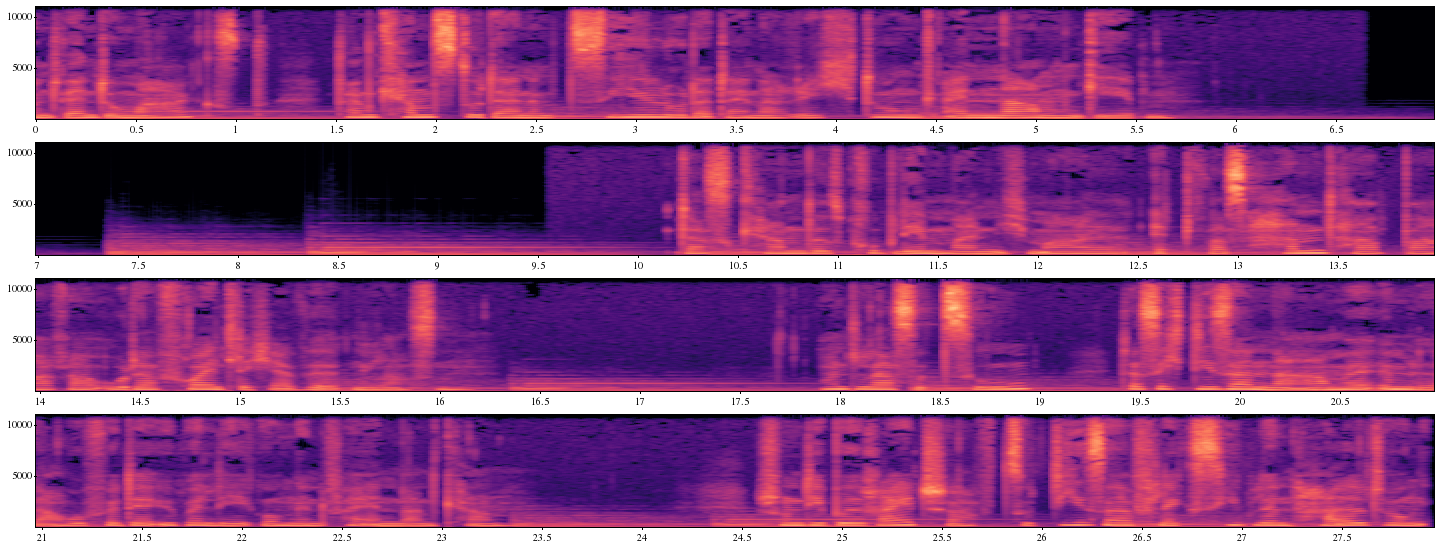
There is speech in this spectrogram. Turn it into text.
Und wenn du magst, dann kannst du deinem Ziel oder deiner Richtung einen Namen geben. das kann das Problem manchmal etwas handhabbarer oder freundlicher wirken lassen. Und lasse zu, dass sich dieser Name im Laufe der Überlegungen verändern kann. Schon die Bereitschaft zu dieser flexiblen Haltung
